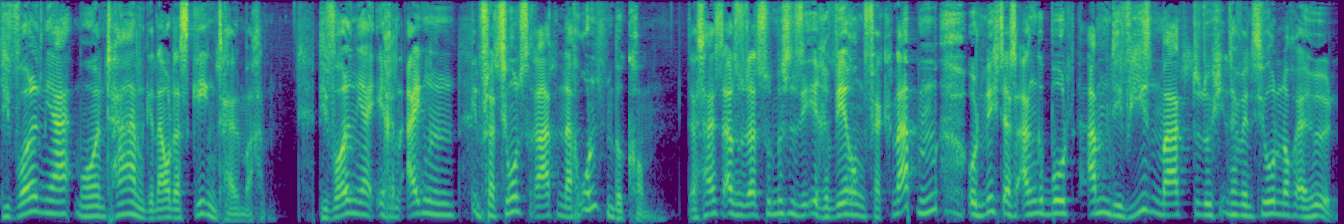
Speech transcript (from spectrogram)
die wollen ja momentan genau das Gegenteil machen. Die wollen ja ihren eigenen Inflationsraten nach unten bekommen. Das heißt also, dazu müssen sie ihre Währung verknappen und nicht das Angebot am Devisenmarkt durch Interventionen noch erhöhen.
